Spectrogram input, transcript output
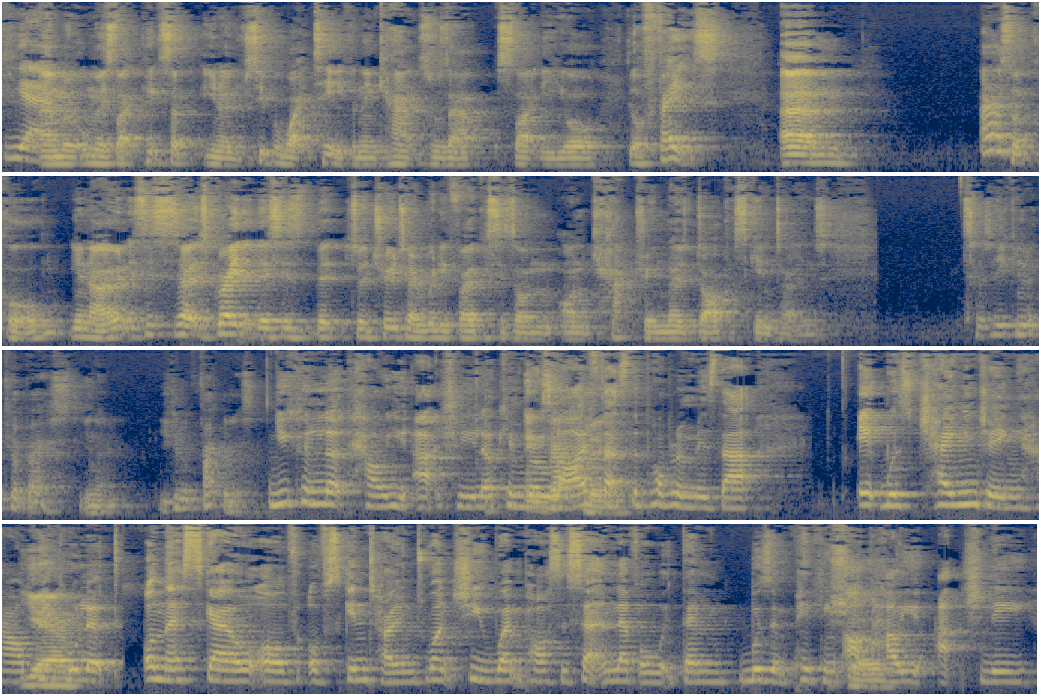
Yeah. and it almost like picks up, you know, super white teeth and then cancels out slightly your your face. Um, and that's not cool, you know. It's just, so it's great that this is that the True Tone really focuses on on capturing those darker skin tones, so, so you can look your best. You know, you can look fabulous. you can look how you actually look in real Exactly. life. That's the problem is that it was changing how Yeah. people looked on their scale of, of skin tones. Once you went past a certain level, it then wasn't picking Sure. up how you actually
